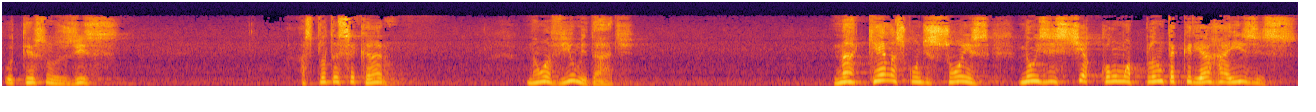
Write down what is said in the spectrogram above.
o texto nos diz: as plantas secaram, não havia umidade. Naquelas condições, não existia como a planta criar raízes.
